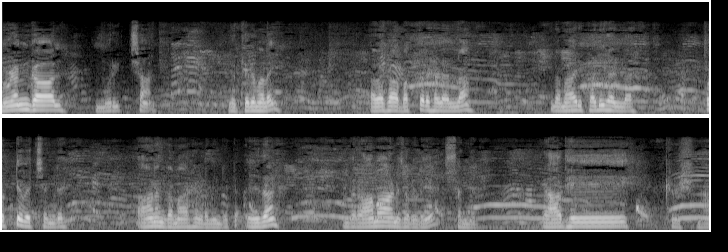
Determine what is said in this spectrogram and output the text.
முழங்கால் முறிச்சான் இந்த திருமலை. அழகா பக்தர்கள் எல்லாம் இந்த மாதிரி படிகளில் பொட்டு வச்சுண்டு ஆனந்தமாக நடந்துட்டு இதுதான் இந்த ராமானுஜருடைய சன்னதி. ராதே கிருஷ்ணா.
